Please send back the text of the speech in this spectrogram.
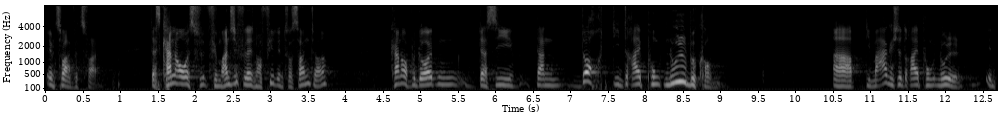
Im Zweifelsfall. Das kann auch, für manche vielleicht noch viel interessanter, kann auch bedeuten, dass Sie dann doch die 3.0 bekommen. Äh, die magische 3.0, in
